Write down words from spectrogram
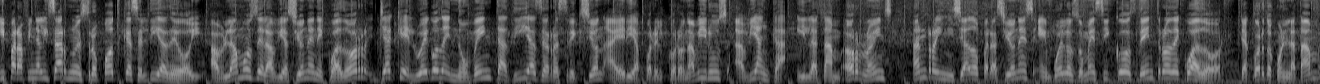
Y para finalizar nuestro podcast el día de hoy, hablamos de la aviación en Ecuador, ya que luego de 90 días de restricción aérea por el coronavirus, Avianca y Latam Airlines han reiniciado operaciones en vuelos domésticos dentro de Ecuador. De acuerdo con Latam,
